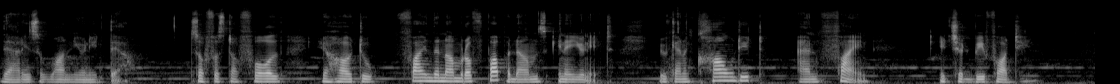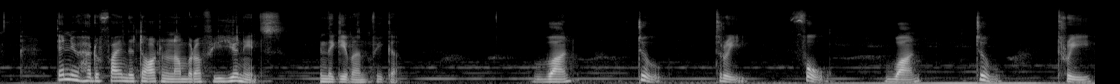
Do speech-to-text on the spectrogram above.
there is one unit there. So first of all, you have to find the number of papadums in a unit. You can count it and find it should be 14. Then you have to find the total number of units in the given figure. 1, 2, 3, 4, 1, 2, 3,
